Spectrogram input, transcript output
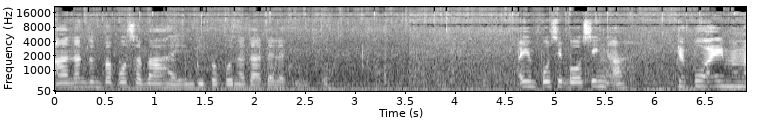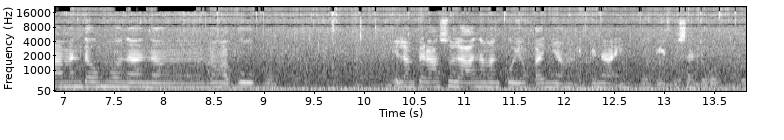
ah, nandun pa po sa bahay, hindi pa po nadadala dito. Ayun po si Bossing ah. Siya po ay mamamandaw muna ng mga bubo. Ilang piraso lang naman po yung kanyang ikinain po dito sa loob ko.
